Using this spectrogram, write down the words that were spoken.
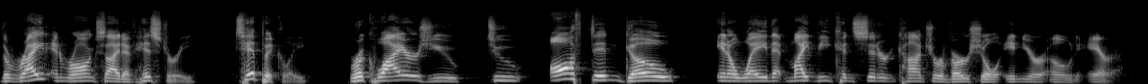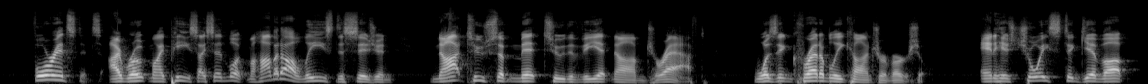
the right and wrong side of history typically requires you to often go in a way that might be considered controversial in your own era. For instance, I wrote my piece. I said, look, Muhammad Ali's decision not to submit to the Vietnam draft was incredibly controversial. And his choice to give up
